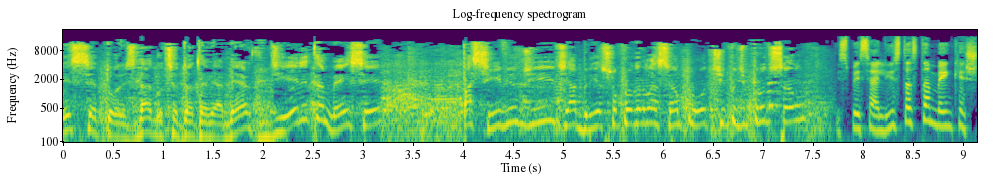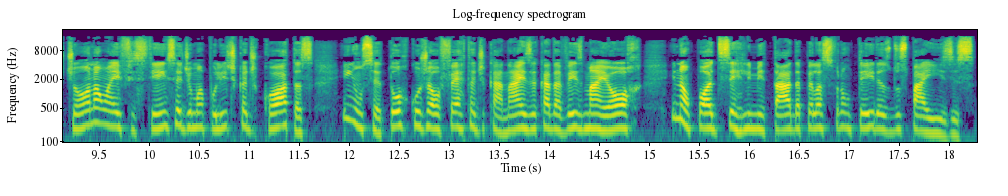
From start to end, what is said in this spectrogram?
esses setores do setor da TV aberta, de ele também ser passível de, de abrir a sua programação para outro tipo de produção. Especialistas também questionam a eficiência de uma política de cotas em um setor cuja oferta de canais é cada vez maior e não pode ser limitada pelas fronteiras dos países.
